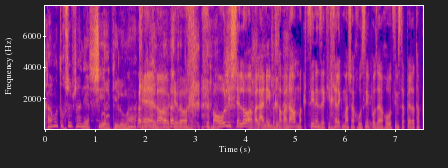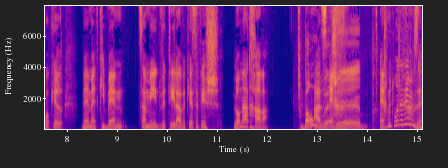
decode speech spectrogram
כמה אתה חושב שאני עשיר כאילו מה? כן לא כאילו ברור לי שלא אבל אני בכוונה מקצין את זה כי חלק מה שאנחנו עושים פה זה אנחנו רוצים לספר את הפוקר באמת כי בין צמיד ותהילה וכסף יש לא מעט חרא ברור, אז איך- אה, איך מתמודדים עם זה.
